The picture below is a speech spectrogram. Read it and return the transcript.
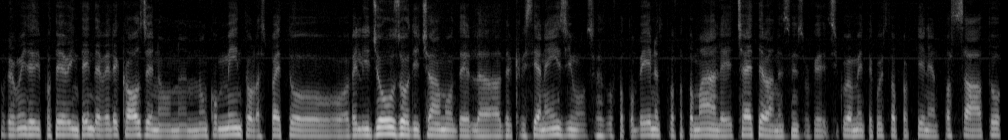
ovviamente di poter intendere le cose, non, non commento l'aspetto religioso, diciamo, del, del, cristianesimo, se è stato fatto bene, se è stato fatto male, eccetera, nel senso che sicuramente questo appartiene al passato,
